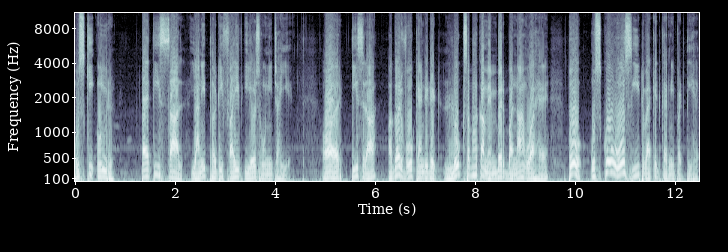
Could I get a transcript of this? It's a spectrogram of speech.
उसकी उम्र 35 साल, यानी 35 ईयर्स होनी चाहिए। और तीसरा, अगर वो कैंडिडेट लोकसभा का मेंबर बना हुआ है तो उसको वो सीट वैकेट करनी पड़ती है।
